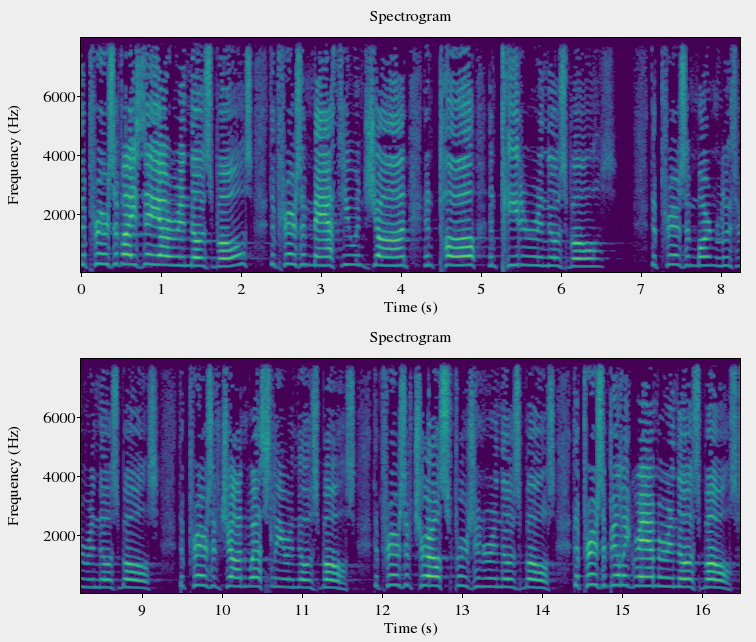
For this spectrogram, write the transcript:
The prayers of Isaiah are in those bowls. The prayers of Matthew and John and Paul and Peter are in those bowls. The prayers of Martin Luther are in those bowls. The prayers of John Wesley are in those bowls. The prayers of Charles Spurgeon are in those bowls. The prayers of Billy Graham are in those bowls.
